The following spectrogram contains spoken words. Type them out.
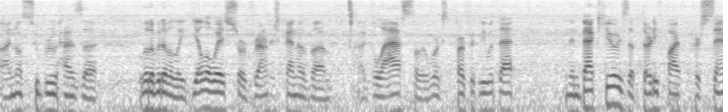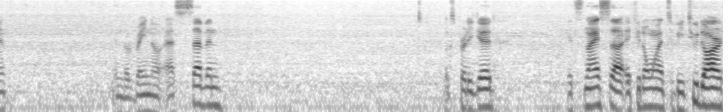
Uh, I know Subaru has a little bit of a yellowish or brownish kind of um, glass, so it works perfectly with that. And then back here is a 35% in the Rayno S7. Looks pretty good. It's nice uh, if you don't want it to be too dark.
